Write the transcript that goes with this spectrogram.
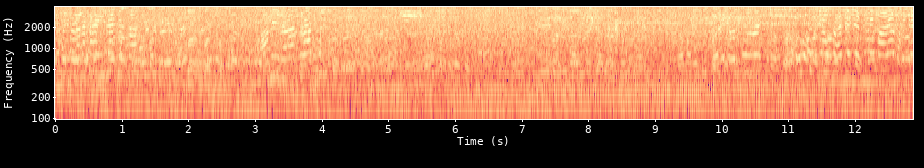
मग त्याला काय इलाज आहे सर? बस बस बस आम्ही रात रात जेवढं आहे ते लेकरं बाळा, भांडे,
